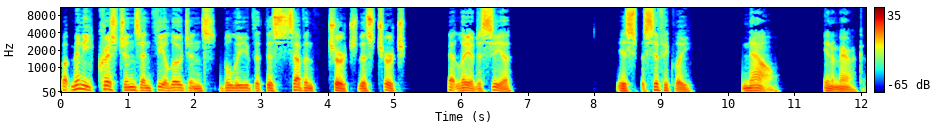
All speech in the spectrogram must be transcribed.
But many Christians and theologians believe that this seventh church, this church at Laodicea, is specifically now in America.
